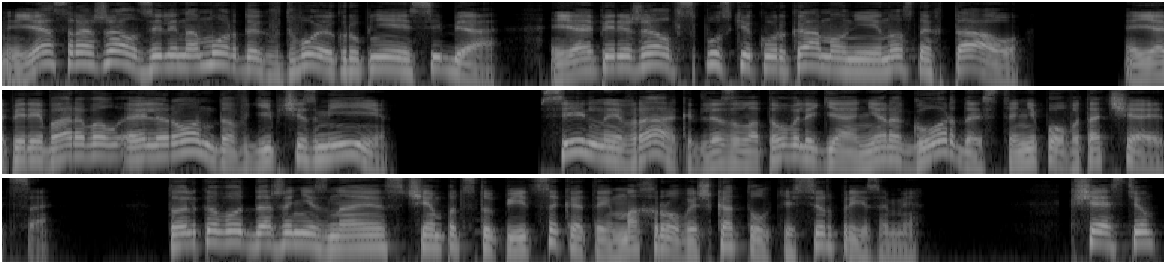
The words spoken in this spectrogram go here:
Я сражал зеленомордых вдвое крупнее себя — я опережал в спуске курка молниеносных Тау. Я перебарывал Эльронда в гибче змеи. Сильный враг для золотого легионера гордость, а не повод отчаяться. Только вот даже не знаю, с чем подступиться к этой махровой шкатулке с сюрпризами. К счастью,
